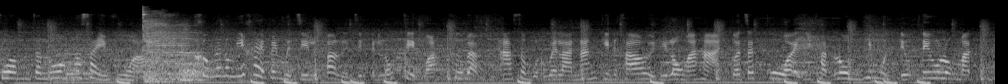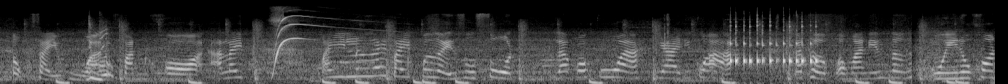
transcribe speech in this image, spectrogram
กลัวมันจะล่วงมาใส่หัว คือไม่รู้มีใครเป็นเหมือนจีนหรือเปล่าหรือจีนเป็นโรคจิตวะ คือแบบอาสมมติเวลานั่งกินข้าวอยู่ที่โรงอาหาร ก็จะกลัวอีพัดลมที่หมุนติ้วๆลงมาตกใส่หัว ฟันคออะไร ไปเรื่อยไปเปื่อยสุดๆ แล้วก็กลัวยายดีกว่ากระเถิบออกมานิดนึง อุ้ยทุกคน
